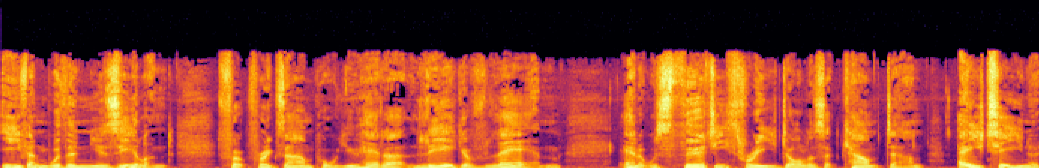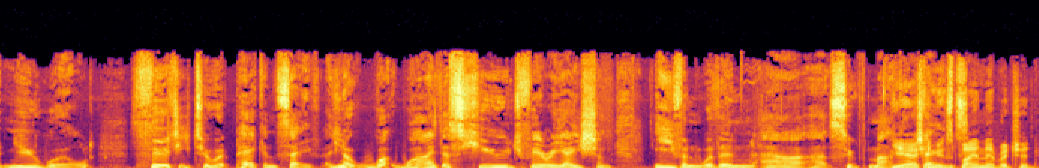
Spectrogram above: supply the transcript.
even within New Zealand, for for example, you had a leg of lamb and it was $33 at Countdown, 18 at New World, 32 at Pak'nSave. You know, wh- why this huge variation even within our uh, supermarket Yeah, chains? can you explain that, Richard?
